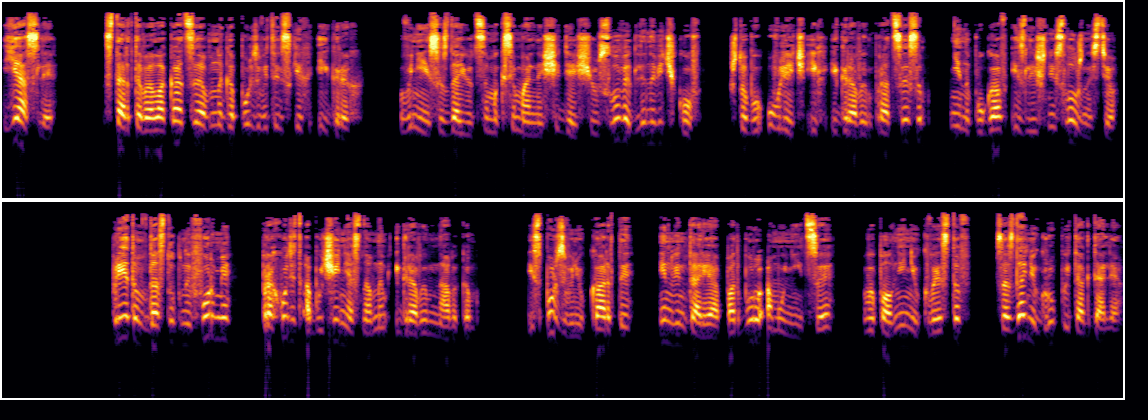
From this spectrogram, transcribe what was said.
Ясли. Стартовая локация в многопользовательских играх. В ней создаются максимально щадящие условия для новичков, чтобы увлечь их игровым процессом, не напугав излишней сложностью. При этом в доступной форме проходит обучение основным игровым навыкам. Использованию карты, инвентаря, подбору амуниции, выполнению квестов, созданию группы и так далее.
